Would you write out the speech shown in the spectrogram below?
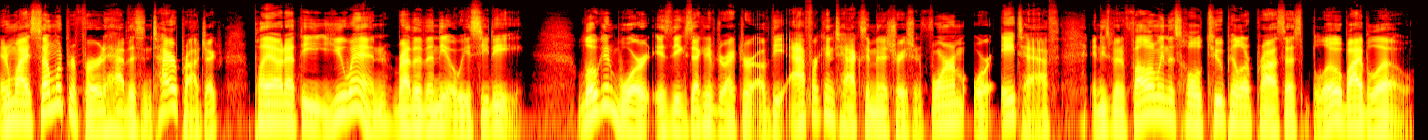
and why some would prefer to have this entire project play out at the UN rather than the OECD. Logan Wort is the executive director of the African Tax Administration Forum, or ATAF, and he's been following this whole two pillar process blow by blow.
